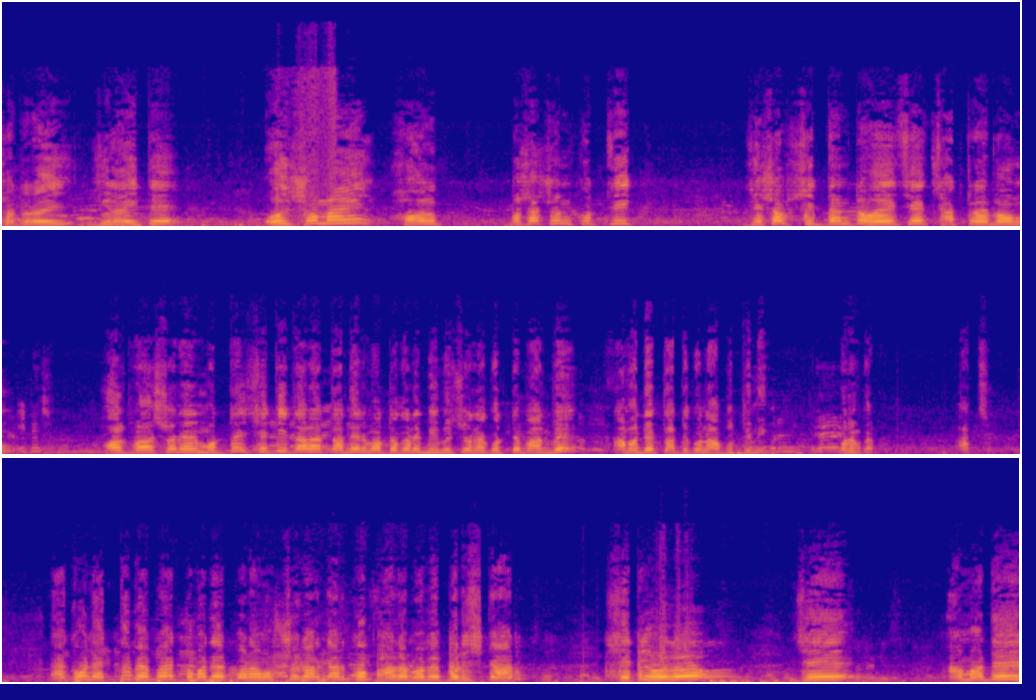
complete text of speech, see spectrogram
সতেরোই জুলাইতে, ওই সময় হল প্রশাসন কর্তৃক যেসব সিদ্ধান্ত হয়েছে ছাত্র এবং হল প্রশাসনের মধ্যে, সেটি তারা তাদের মতো করে বিবেচনা করতে পারবে। আমাদের তাতে কোনো আপত্তি নেই। প্রথম কথা। আচ্ছা। এখন একটা ব্যাপার, তোমাদের পরামর্শ দরকার খুব ভালোভাবে পরিষ্কার। সেটি হলো যে আমাদের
